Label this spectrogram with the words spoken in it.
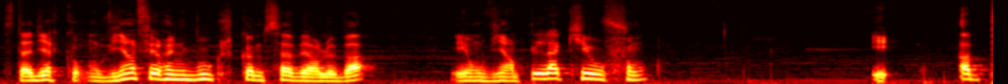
C'est-à-dire qu'on vient faire une boucle comme ça vers le bas, et on vient plaquer au fond. Hop,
